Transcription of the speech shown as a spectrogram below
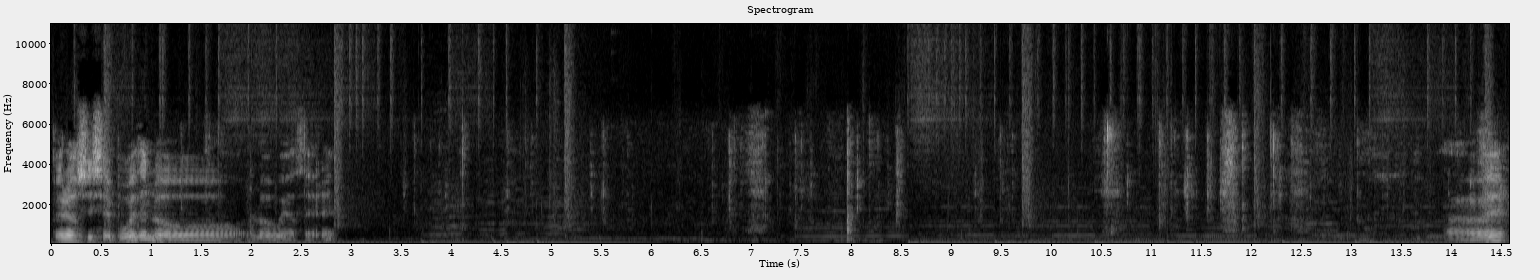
Pero si se puede lo, lo voy a hacer, ¿eh? A ver.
